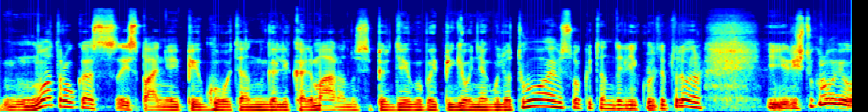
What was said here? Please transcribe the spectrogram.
nuotraukas ispanijoj pigu ten gali kalmarą nusipirkt dvigubai pigiau negu lietuvoj visokių ten dalykų ir taip toliau. Ir ir iš tikrųjų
